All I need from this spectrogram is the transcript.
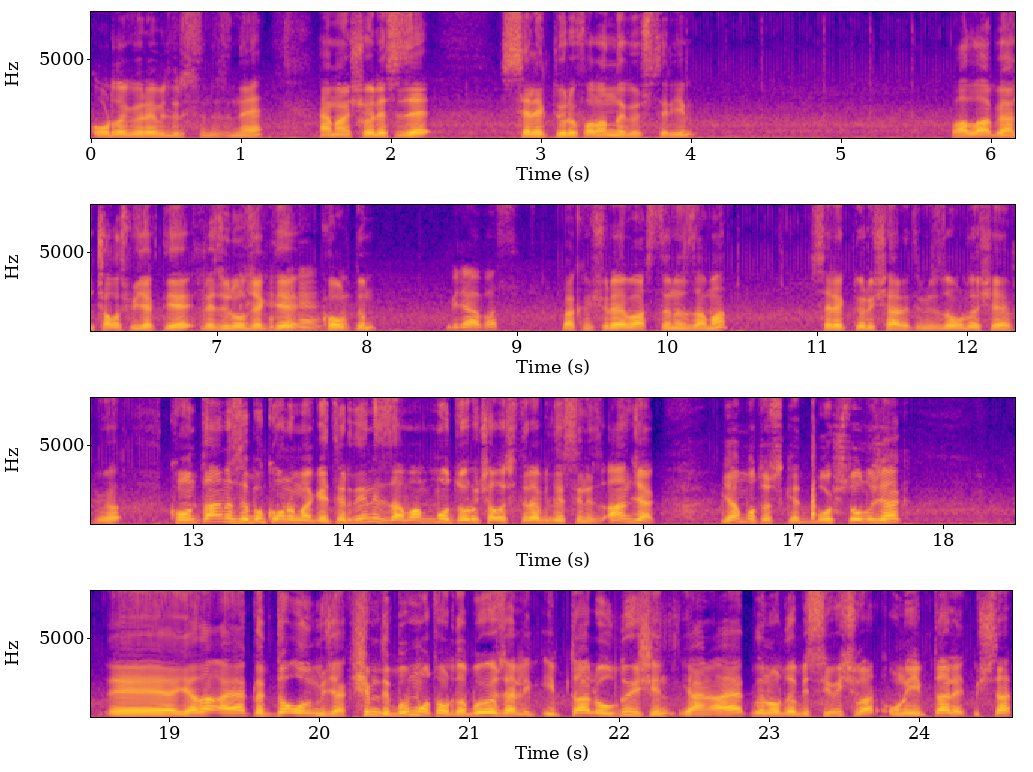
Orada görebilirsiniz ne. Hemen şöyle size selektörü falan da göstereyim. Vallahi bir an çalışmayacak diye rezil olacak diye korktum. Bir daha bas. Bakın şuraya bastığınız zaman selektör işaretimiz de orada şey yapıyor. Kontağınızı bu konuma getirdiğiniz zaman motoru çalıştırabilirsiniz. Ancak ya motosiklet boşta olacak eee, ya da ayaklıkta olmayacak. Şimdi bu motorda bu özellik iptal olduğu için yani ayaklığın orada bir switch var onu iptal etmişler.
